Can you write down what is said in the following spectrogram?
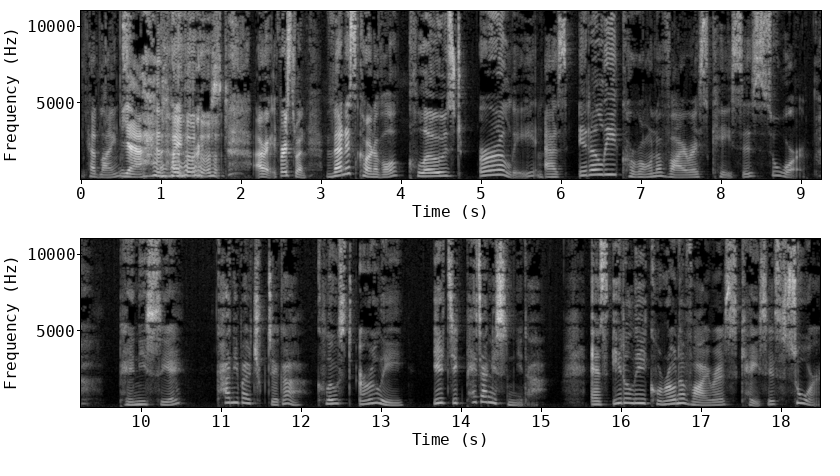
Headlines. yeah headline first. All right, first one. Venice Carnival closed early as Italy coronavirus cases soar. 베니스의 카니발 축제가 closed early 일찍 폐장했습니다. As Italy coronavirus cases soar.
